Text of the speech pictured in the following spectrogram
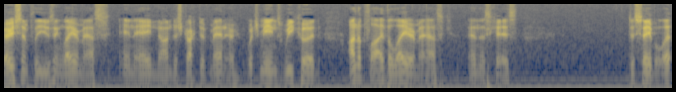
very simply using layer masks in a non-destructive manner, which means we could unapply the layer mask, in this case, disable it,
